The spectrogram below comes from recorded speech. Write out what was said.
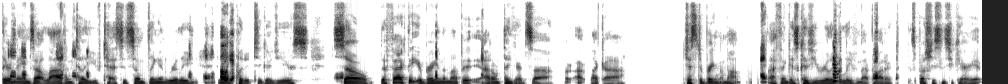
their names out loud until you've tested something and really you Oh yeah. put it to good use. So the fact that you're bringing them up, I don't think it's uh uh, like a just to bring them up. I think it's because you really believe in that product, especially since you carry it.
